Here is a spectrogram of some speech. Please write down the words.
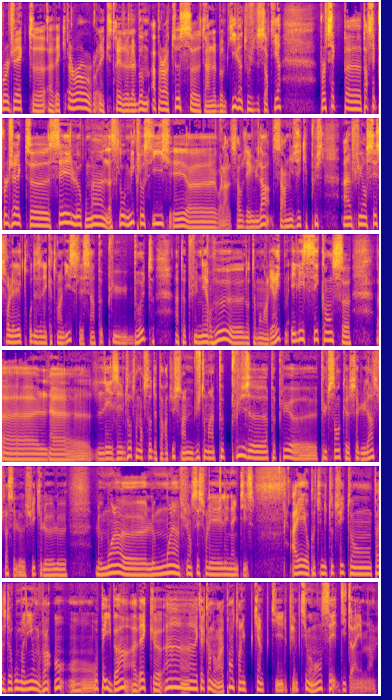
Project euh, avec Error, extrait de l'album Apparatus. C'est un album qui vient tout juste de sortir. Parsec, euh, Project, euh, c'est le roumain Laszlo Miklosi et euh, voilà, ça vous avez eu là, sa musique est plus influencée sur l'électro des années 90, c'est un peu plus brut, un peu plus nerveux, notamment dans les rythmes et les séquences. les, autres morceaux d'apparatus sont même justement un peu plus, un peu plus pulsants que celui-là. Celui-là, c'est le celui qui est le, le, le moins, le moins influencé sur les, les 90s. Allez, on continue tout de suite. On passe de Roumanie, on va en, aux Pays-Bas avec euh, un quelqu'un dont on n'a pas entendu depuis un petit, depuis un petit moment. C'est. D-Time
